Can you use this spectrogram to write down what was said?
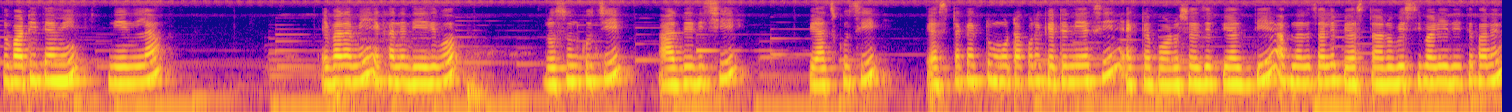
তো বাটিতে আমি নিয়ে নিলাম। এবার আমি এখানে দিয়ে দিব রসুন কুচি আর দিয়ে দিচ্ছি পেঁয়াজ কুচি। পেঁয়াজটাকে একটু মোটা করে কেটে নিয়েছি, একটা বড় সাইজের পেঁয়াজ দিয়ে। আপনারা চাইলে পেঁয়াজটা আরও বেশি বাড়িয়ে দিতে পারেন।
